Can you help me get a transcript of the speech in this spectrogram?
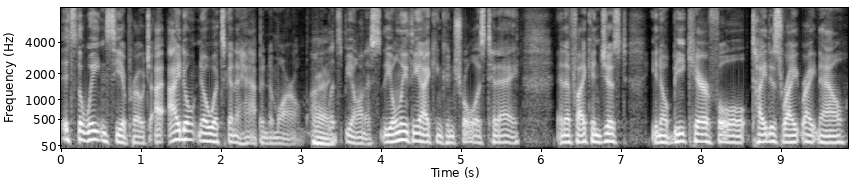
it's the wait and see approach. I, I don't know what's going to happen tomorrow. Uh, Right. let's be honest. The only thing I can control is today. And if I can just, you know, be careful, tight is right right now.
